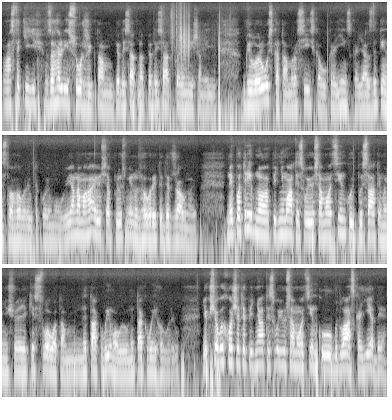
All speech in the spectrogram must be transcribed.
У нас такий взагалі суржик там 50 на 50 перемішаний. Білоруська, там російська, українська. Я з дитинства говорив такою мовою. Я намагаюся плюс-мінус говорити державною. Не потрібно піднімати свою самооцінку і писати мені, що я якесь слово там не так вимовив, не так виговорив. Якщо ви хочете підняти свою самооцінку, будь ласка, є де.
